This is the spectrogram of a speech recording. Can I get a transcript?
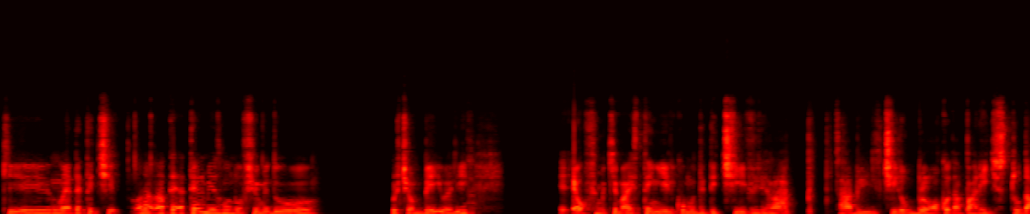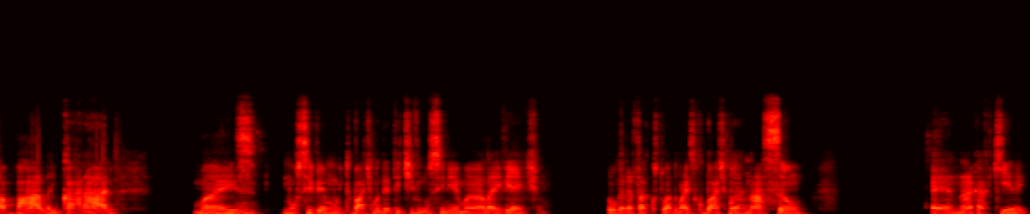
que não é detetive. Até, até mesmo no filme do Christian Bale ali, é, é o filme que mais tem ele como detetive, lá, sabe? Ele tira o bloco da parede, estuda a bala e o caralho. Mas uhum. não se vê muito Batman detetive no cinema live action. Então a galera tá acostumado mais com o Batman na ação. É, na HQ,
